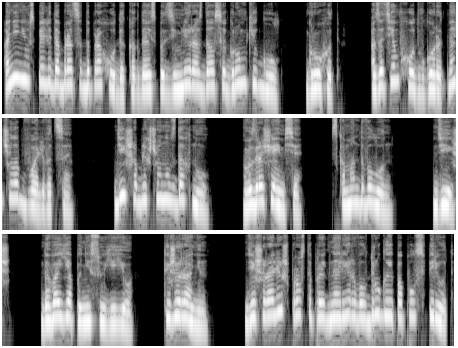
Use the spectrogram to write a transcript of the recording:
Они не успели добраться до прохода, когда из-под земли раздался громкий гул, грохот, а затем вход в город начал обваливаться. Диш облегченно вздохнул. «Возвращаемся», — скомандовал он. «Диш, Давай я понесу ее. Ты же ранен. Деширалеш просто проигнорировал друга и пополз вперед.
